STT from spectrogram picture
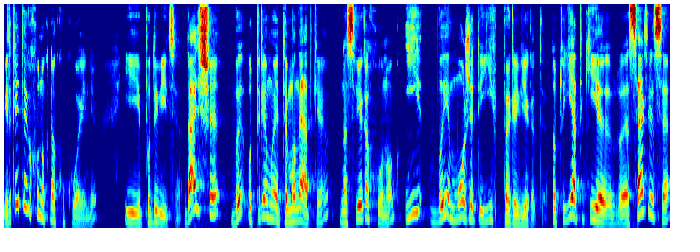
відкрийте рахунок на KuCoin. І подивіться, далі ви отримуєте монетки на свій рахунок, і ви можете їх перевірити. Тобто є такі е, сервіси,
